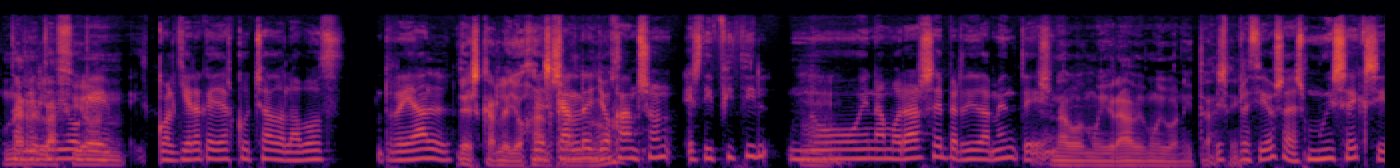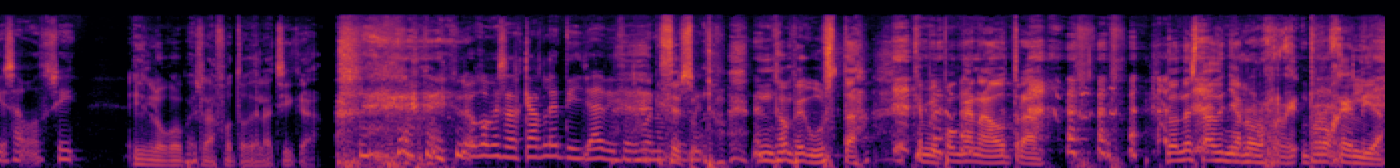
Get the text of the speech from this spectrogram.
una También relación que cualquiera que haya escuchado la voz real de Scarlett Johansson. de Scarlett ¿no? Johansson es difícil no enamorarse perdidamente. Es una voz muy grave, muy bonita. Es sí. preciosa, es muy sexy esa voz, sí. Y luego ves la foto de la chica. Luego ves a Scarlett y ya dices, bueno, pues no, no me gusta, que me pongan a otra. ¿Dónde está doña Roge- Rogelia?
